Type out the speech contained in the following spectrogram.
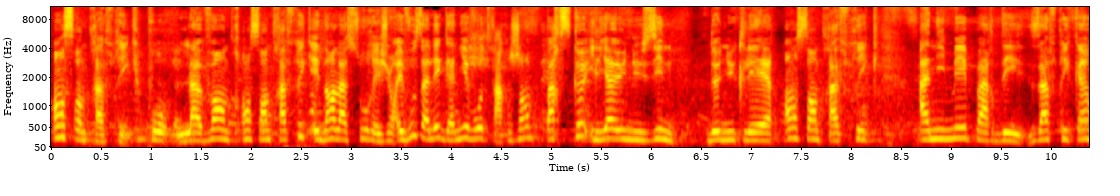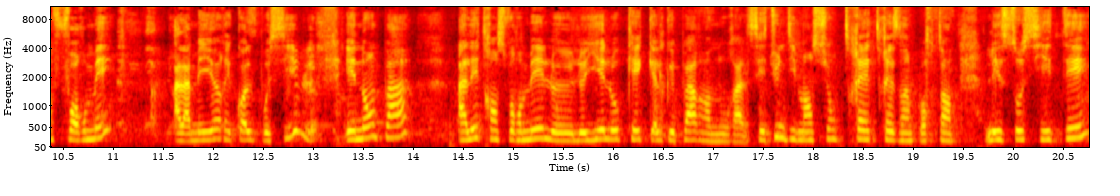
en Centrafrique pour la vendre en Centrafrique et dans la sous-région. Et vous allez gagner votre argent parce qu'il y a une usine de nucléaire en Centrafrique animée par des Africains formés à la meilleure école possible et non pas aller transformer le, yellow cake quelque part en Oural. C'est une dimension très très importante. Les sociétés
